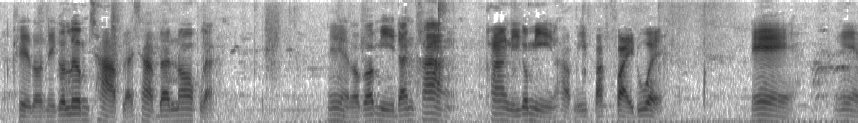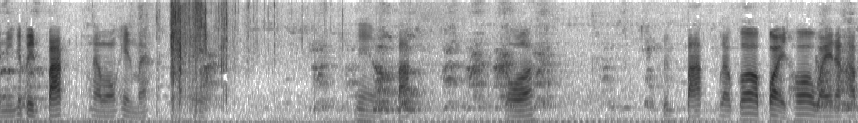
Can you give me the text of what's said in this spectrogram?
โอเค ตอนนี้ก็เริ่มฉาบแล้วฉาบด้านนอกแล้วนี่แล้วก็มีด้านข้าง ข้างนี้ก็มีนะครับ มีปลั๊กไฟด้วย นี่นี่อันนี้จะเป็นปลั๊กนะมองเห็นไหมนี่นี่ปลั๊กตัวเป็นปลั๊กแล้วก็ปล่อยท่อไว้นะครับ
